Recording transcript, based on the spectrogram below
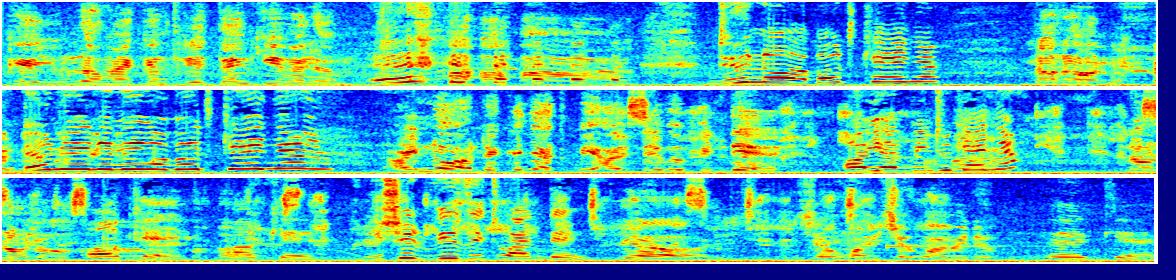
Okay, you love my country. Thank you, madam. Do you know about Kenya? no, no, no. Don't know anything about Kenya? I know ada Kenya, tapi I've never been there. Oh, you have been to Kenya? No, no, no. Okay, okay. You should visit one day. Yeah, insyaAllah, insyaAllah, madam. Okay.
